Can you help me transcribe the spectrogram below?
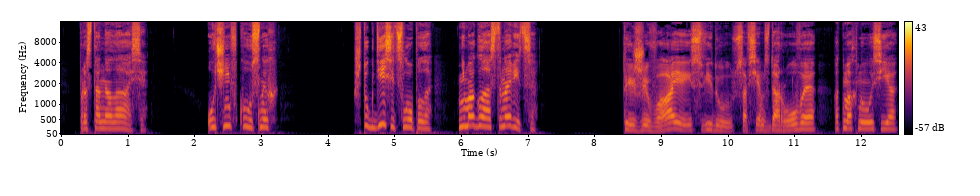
— простонала Ася. «Очень вкусных. Штук десять слопала, не могла остановиться». «Ты живая и с виду совсем здоровая», — отмахнулась я.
